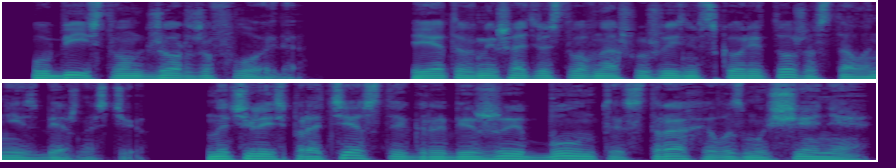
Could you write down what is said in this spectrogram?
– убийством Джорджа Флойда. И это вмешательство в нашу жизнь вскоре тоже стало неизбежностью. Начались протесты, грабежи, бунты, страх и возмущение.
